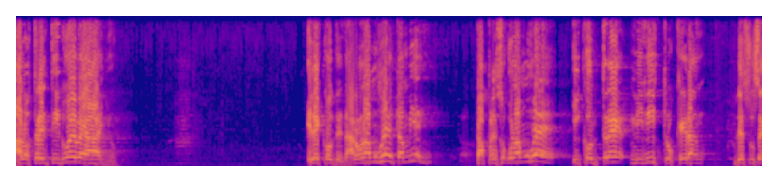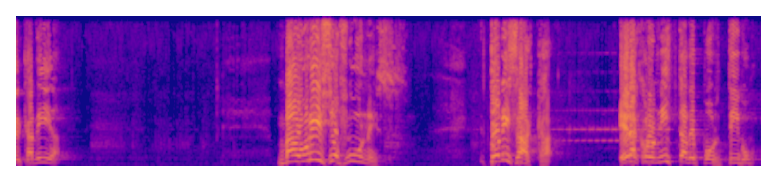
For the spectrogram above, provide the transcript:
a los 39 años. Y le condenaron a la mujer también. Está preso con la mujer y con tres ministros que eran de su cercanía. Mauricio Funes, Tony Saca, era cronista deportivo,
